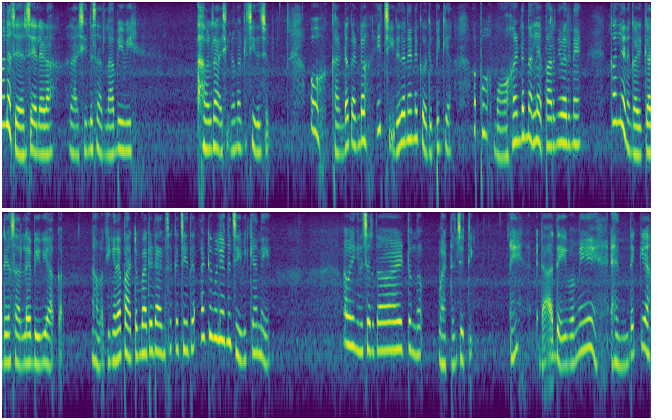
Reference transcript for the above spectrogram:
നല്ല ചേർച്ചയല്ലേടാ രാശീന്റെ സർലാ ബീവി. അവൾ രാശീനെ നോക്കി ചിരിച്ചു. ഓ കണ്ടോ കണ്ടോ ഈ ചിരി തന്നെ എന്നെ കൊതിപ്പിക്കുക. അപ്പോൾ മോഹം ഉണ്ടെന്നല്ലേ പറഞ്ഞു വരണേ? കല്യാണം കഴിക്കാതെ ഞാൻ സർലയെ ബീവിയാക്കാം നമുക്കിങ്ങനെ പാട്ടും പാട്ട് ഡാൻസൊക്കെ ചെയ്ത് അടിപൊളി അങ്ങ് ജീവിക്കാന്നേ. അവനിങ്ങനെ ചെറുതായിട്ടൊന്ന് വട്ടം ചുറ്റി. ഏ ഡാ ദൈവമേ എന്തൊക്കെയാ?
